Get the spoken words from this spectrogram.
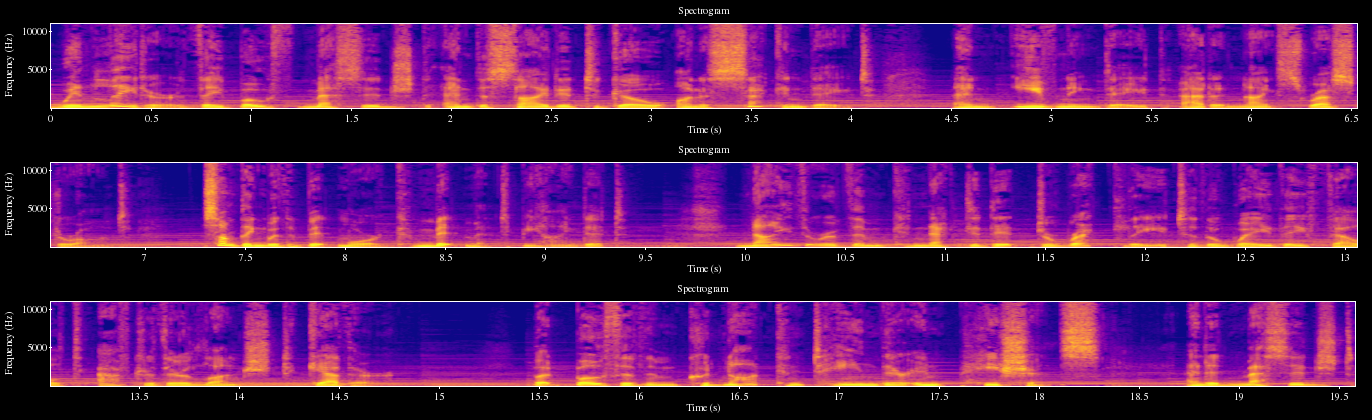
When later they both messaged and decided to go on a second date, an evening date at a nice restaurant, something with a bit more commitment behind it, neither of them connected it directly to the way they felt after their lunch together. But both of them could not contain their impatience and had messaged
